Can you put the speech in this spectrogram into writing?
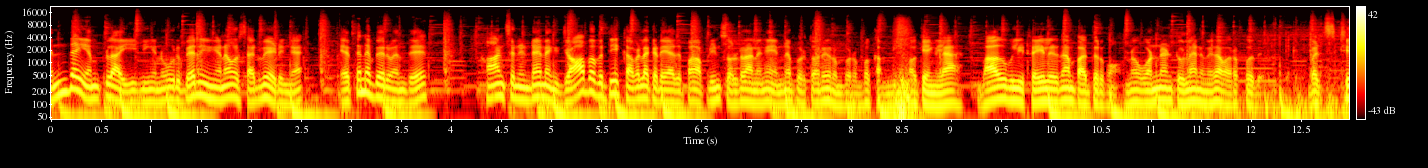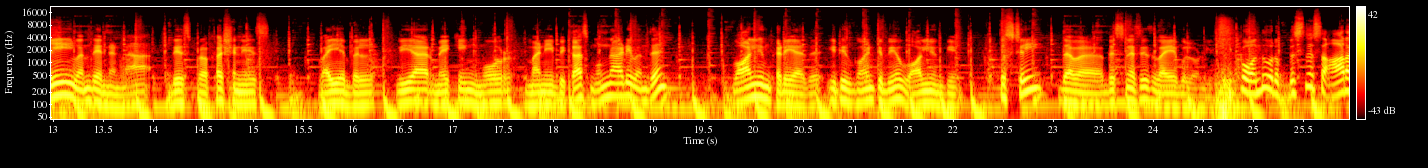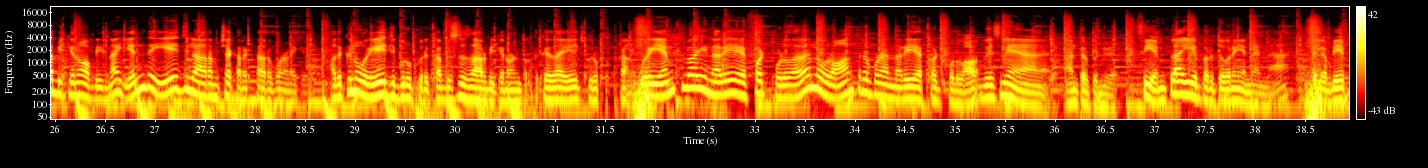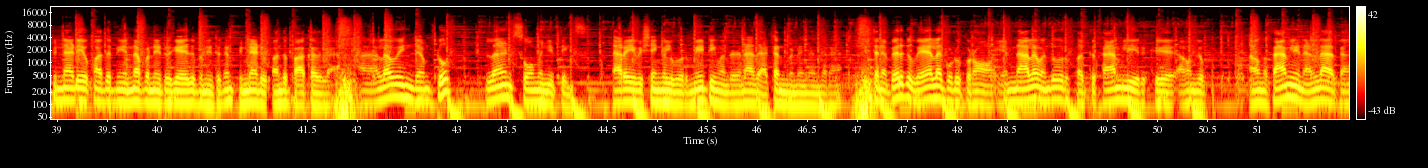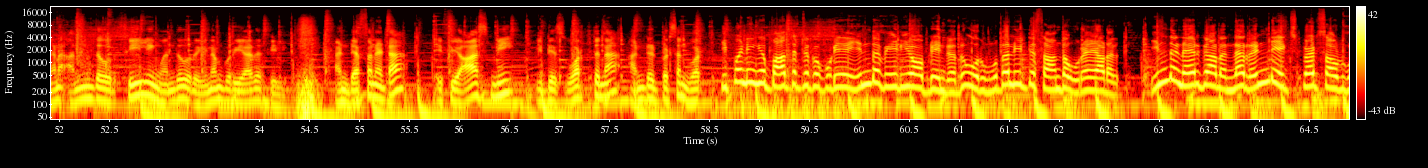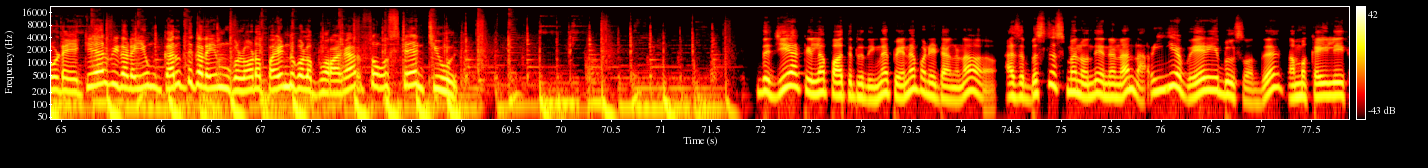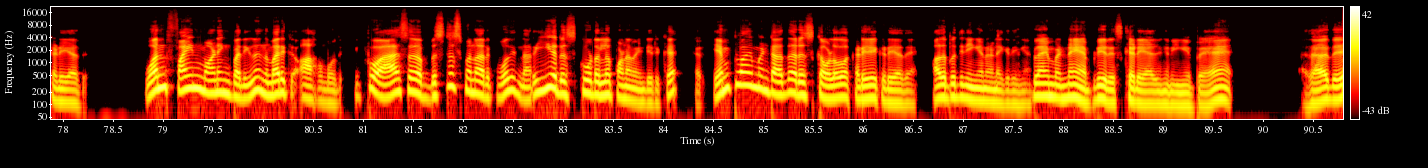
எந்த எம்ப்ளாயி நீங்கள் நூறு பேர் நீங்கன்னா ஒரு சர்வே எடுங்க. எத்தனை பேர் வந்து கான்ஃபிடென்ட்டாக எனக்கு ஜாபை பற்றி கவலை கிடையாதுப்பா அப்படின்னு சொல்கிறானுங்க என்னை பொறுத்தவரையும் ரொம்ப ரொம்ப கம்மி. ஓகேங்களா? பாகுபலி ட்ரெய்லர் தான் பார்த்துருக்கோம். இன்னும் ஒன் அண்ட் டூலாம் இனிமேல் தான் வரப்போகுது. பட் ஸ்டில் வந்து என்னென்னா this profession is viable we are making more money because முன்னாடி வந்து வால்யூம் கிடையாது. It is going to be a volume game still the business is viable only இப்போ வந்து ஒரு பிஸ்னஸ் ஆரம்பிக்கணும் அப்படின்னா எந்த ஏஜ்ல ஆரம்பிச்சா கரெக்டாக இருக்கும்னு நினைக்கிறேன் அதுக்குன்னு ஒரு ஏஜ் குரூப் இருக்கா? பிஸ்னஸ் ஆரம்பிக்கணுன்றதுக்கு ஏதாவது ஏஜ் குரூப் இருக்கா? ஒரு எம்ப்ளாயி நிறைய எஃபர்ட் போடுவாரா? இல்லை ஒரு ஆண்டர்பனர் நிறைய எஃபர்ட் போடுவா ஆப்வியஸ்லி ஆண்டர்பிரினியர் சி எம்ப்ளாயியை பொறுத்தவரை என்னென்னா சரி அப்படியே பின்னாடி உட்காந்துட்டு நீ என்ன பண்ணிட்டு இருக்க எது பண்ணிட்டு இருக்கேன்னு பின்னாடி உட்காந்து பார்க்கறதில்ல. Allowing them to learn so many things நிறைய விஷயங்கள் ஒரு மீட்டிங் வந்ததுன்னா அதை அட்டன் பண்ணுங்கிறேன் இத்தனை பேருக்கு வேலை கொடுக்குறோம். என்னால் வந்து ஒரு பத்து ஃபேமிலி இருக்குது அவங்க அவங்க ஃபேமிலி நல்லா இருக்காங்கன்னா அந்த ஒரு ஃபீலிங் வந்து ஒரு இனம் புரியாத ஃபீலிங் அண்ட் டெஃபினட்டாக if you ask me it is ஒர்த்னா hundred percent worth இப்போ நீங்க பார்த்துட்டு இருக்கக்கூடிய இந்த வீடியோ அப்படின்றது ஒரு முதலீட்டு சார்ந்த உரையாடல். இந்த நேர்காணல்ல ரெண்டு எக்ஸ்பர்ட்ஸ் அவர்களுடைய கேள்விகளையும் கருத்துக்களையும் உங்களோட பகிர்ந்து கொள்ள போறாங்க. ஸோ ஸ்டே டியூன் இந்த ஜிஆர்டிலாம் பார்த்துட்டு இருந்தீங்கன்னா இப்போ என்ன பண்ணிட்டாங்கன்னா ஆஸ் அ பிஸ்னஸ் மேன் வந்து என்னன்னா நிறைய வேரியபிள்ஸ் வந்து நம்ம கையிலேயே கிடையாது. ஒன் ஃபைன் மார்னிங் பார்த்தீங்கன்னா இந்த மாதிரி ஆகும்போது. இப்போ ஆஸ் அ பிஸ்னஸ் மேனாக இருக்கும்போது நிறைய ரிஸ்கோடெல்லாம் பண்ண வேண்டியிருக்கு. எம்ப்ளாய்மெண்ட்டாக தான் ரிஸ்க் அவ்வளோவா கிடையவே கிடையாது. அதை பற்றி நீங்கள் என்ன நினைக்கிறீங்க? எம்ப்ளாய்மெண்ட்னா எப்படி ரிஸ்க் கிடையாதுங்கிறீங்க இப்போ. அதாவது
